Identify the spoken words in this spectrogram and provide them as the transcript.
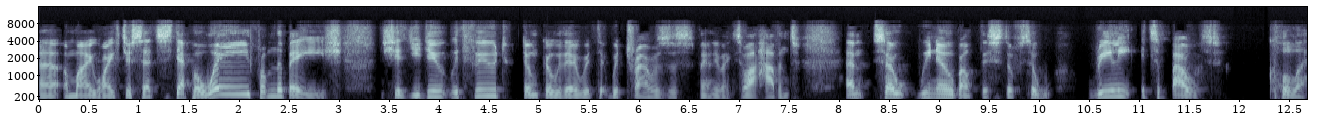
uh, and my wife just said, "Step away from the beige." She said, "You do it with food. Don't go there with with trousers." Anyway, so I haven't. Um, so we know about this stuff. So really, it's about colour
